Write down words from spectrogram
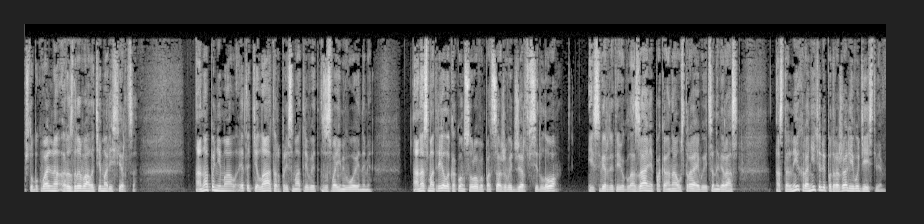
что буквально разрывало Тимаре сердце. Она понимала, это Телатор присматривает за своими воинами. Она смотрела, как он сурово подсаживает жертв в седло и сверлит ее глазами, пока она устраивается на верас. Остальные хранители подражали его действиям.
